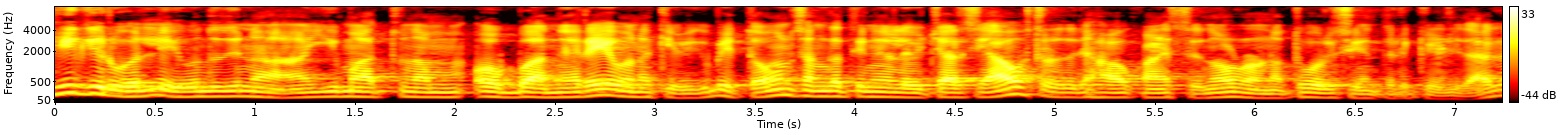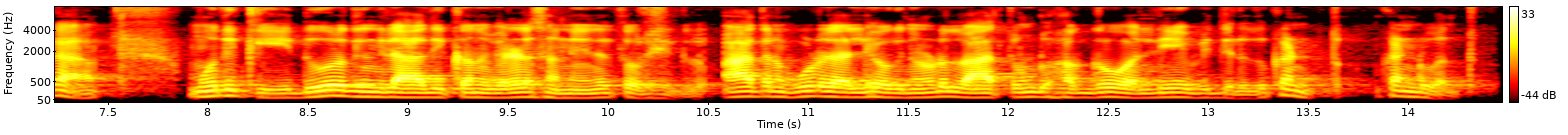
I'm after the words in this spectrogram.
ಹೀಗಿರುವಲ್ಲಿ ಒಂದು ದಿನ ಈ ಮಾತು ನಮ್ಮ ಒಬ್ಬ ನೆರೆಯವನ ಕಿವಿಗೆ ಬಿತ್ತು. ಅವನ ಸಂಗತಿನೆಲ್ಲ ವಿಚಾರಿಸಿ ಯಾವ ಸ್ಥಳದಲ್ಲಿ ಹಾವು ಕಾಣಿಸ್ತದೆ ನೋಡೋಣ, ತೋರಿಸಿ ಅಂತೇಳಿ ಕೇಳಿದಾಗ ಮುದುಕಿ ದೂರದಿಂದಲೇ ಆ ದಿಕ್ಕನ್ನು ಬೆರಳ ಸನ್ನೆಯಿಂದ ತೋರಿಸಿದ್ಲು. ಆತನ ಕೂಡಲೇ ಅಲ್ಲಿ ಹೋಗಿ ನೋಡಲು ಆ ತುಂಡು ಹಗ್ಗವು ಅಲ್ಲಿಯೇ ಬಿದ್ದಿರುವುದು ಕಂಡು ಕಂಡು ಬಂತು.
